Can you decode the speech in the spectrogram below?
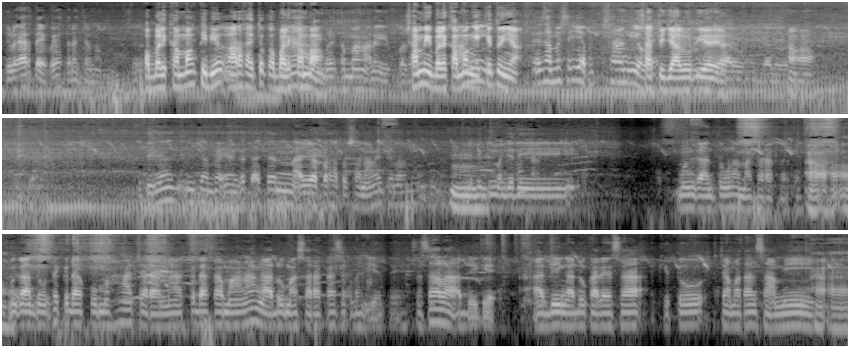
itu RT ya terancam nama ke balik kambang ti dia arah itu ke balik Nah, kambang balik kambang ada itu sami balik kambang Sami. kayak gitu nya eh sampai sih iya serang iya satu jalur iya ya jalur, jalur. Heeh. intinya ini sampai yang kita akan ayah perhatusan nama itu lama itu. Hmm. jadi cuma jadi menggantung lah masyarakat ya. Ah, ah, ah. menggantung teh kedah kumaha carana kedah ka mana ngadu masyarakat seperti teh sesalah abdi ge abdi ngadu ka desa kitu kecamatan Sami Ah, ah.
